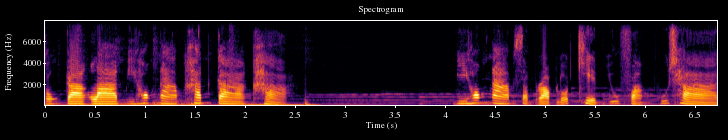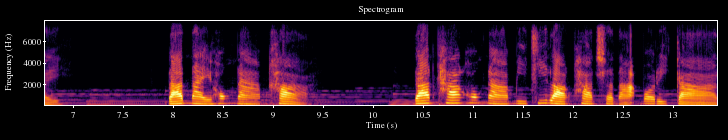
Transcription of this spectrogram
ตรงกลางลานมีห้องน้ำขั้นกลางค่ะ มีห้องน้ำสำหรับรถเข็นอยู่ฝั่งผู้ชาย ด้านในห้องน้ำค่ะ ด้านข้างห้องน้ำมีที่ล้างภาชนะบริการ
